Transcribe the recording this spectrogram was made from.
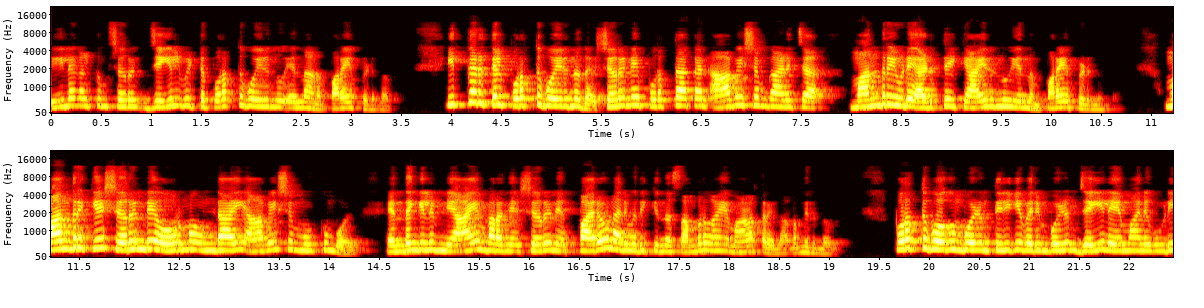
ലീലകൾക്കും ഷെറിൻ ജയിൽ വിട്ട് പുറത്തുപോയിരുന്നു എന്നാണ് പറയപ്പെടുന്നത്. ഇത്തരത്തിൽ പുറത്തു പോയിരുന്നത് ഷെറിനെ പുറത്താക്കാൻ ആവേശം കാണിച്ച മന്ത്രിയുടെ അടുത്തേക്കായിരുന്നു എന്നും പറയപ്പെടുന്നുണ്ട്. മന്ത്രിക്ക് ഷെറിന്റെ ഓർമ്മ ഉണ്ടായി ആവേശം മൂക്കുമ്പോൾ എന്തെങ്കിലും ന്യായം പറഞ്ഞ് ഷെറിന് പരോൾ അനുവദിക്കുന്ന സമ്പ്രദായമാണത്രേ നടന്നിരുന്നത്. പുറത്തു പോകുമ്പോഴും തിരികെ വരുമ്പോഴും ജയിൽ ഏമാന് കൂടി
